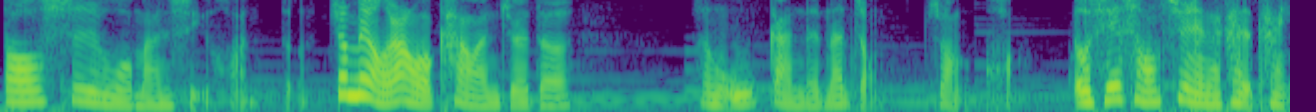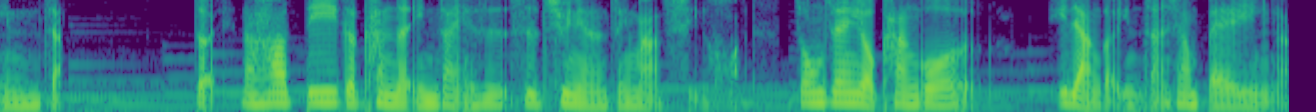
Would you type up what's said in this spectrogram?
都是我蛮喜欢的，就没有让我看完觉得很无感的那种状况。我其实从去年才开始看影展，对，然后第一个看的影展也是是去年的金马奇幻，中间有看过一两个影展，像北影啊，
